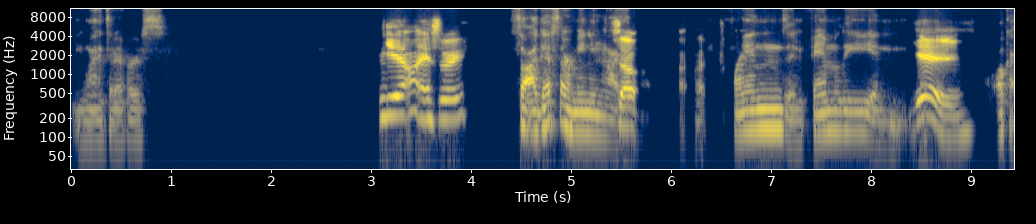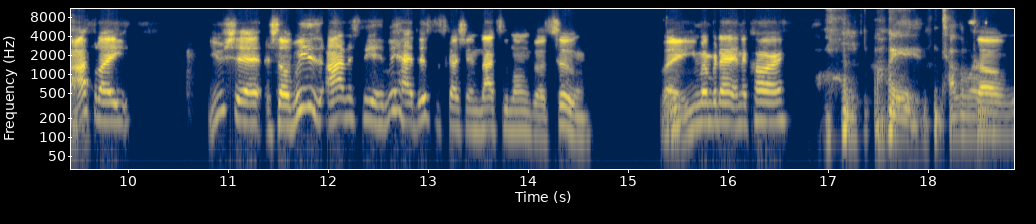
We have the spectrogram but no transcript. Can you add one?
You want to answer that first? Yeah, I'll answer it. So I guess they're meaning like so friends and family and yeah. Okay. I feel like you should. So we just honestly we had this discussion not too long ago too. Like mm-hmm. you remember that in the car? Go ahead, tell them. So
